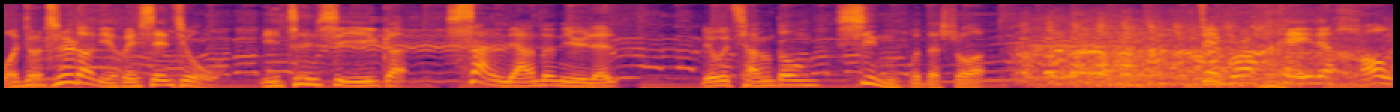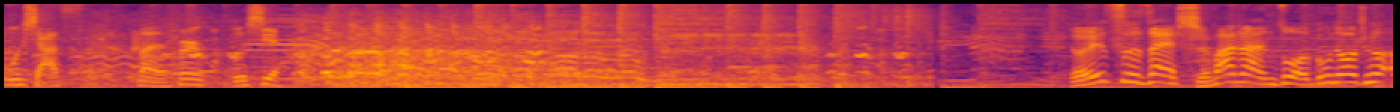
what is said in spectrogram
我就知道你会先救我，你真是一个善良的女人。刘强东幸福地说：“这波黑的毫无瑕疵，满分不谢。”有一次在始发站坐公交车，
